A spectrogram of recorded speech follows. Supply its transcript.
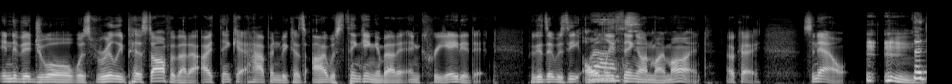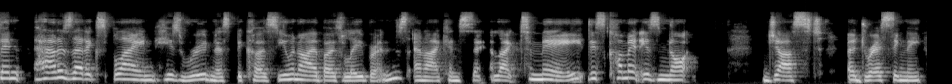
individual was really pissed off about it. I think it happened because I was thinking about it and created it because it was the only right. thing on my mind. Okay. So now. so then how does that explain his rudeness? Because you and I are both Librans, and I can say, like, to me, this comment is not just addressing the,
